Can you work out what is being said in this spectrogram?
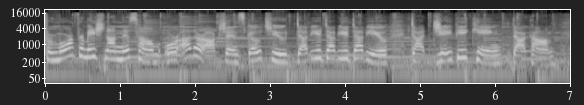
For more information on this home or other auctions, go to www.jpking.com.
